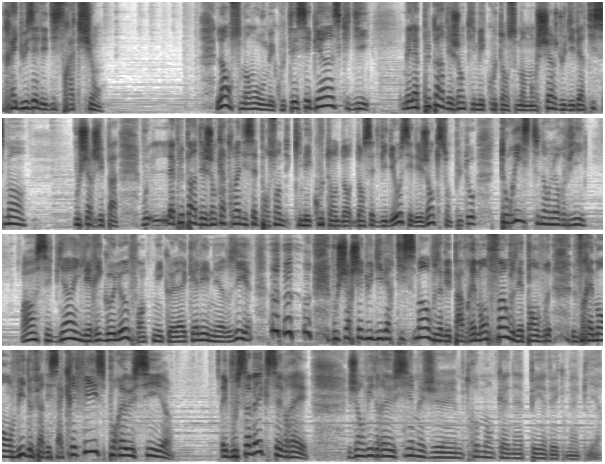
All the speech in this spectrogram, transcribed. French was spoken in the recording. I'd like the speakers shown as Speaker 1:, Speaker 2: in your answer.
Speaker 1: Réduisez les distractions. Là, en ce moment où vous m'écoutez, c'est bien ce qu'il dit. Mais la plupart des gens qui m'écoutent en ce moment cherchent du divertissement. Vous cherchez pas. La plupart des gens, 97% qui m'écoutent en- dans, cette vidéo, c'est des gens qui sont plutôt touristes dans leur vie. Oh, c'est bien, il est rigolo, Franck Nicolas, quelle énergie. hein. vous cherchez du divertissement, vous n'avez pas vraiment faim, vous n'avez pas en vrai- vraiment envie de faire des sacrifices pour réussir. Et vous savez que c'est vrai. J'ai envie de réussir, mais j'aime trop mon canapé avec ma bière.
